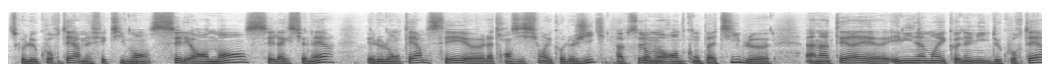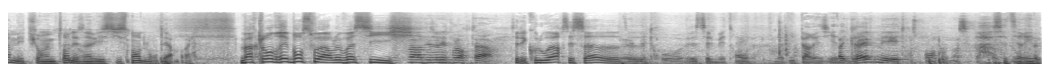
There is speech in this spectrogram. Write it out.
parce que le court terme, effectivement, c'est les rendements, c'est l'actionnaire, et le long terme, c'est euh, la transition écologique. Absolument. Comment rendre compatible euh, un intérêt euh, éminemment économique de court terme et puis en même temps des investissements de long terme. Voilà. Marc Landré, bonsoir, le voici. désolé pour le retard. C'est les couloirs, c'est ça euh, le métro. Ouais, C'est le métro, la vie parisienne. Pas de grève, mais en commun, Ah, c'est terrible.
